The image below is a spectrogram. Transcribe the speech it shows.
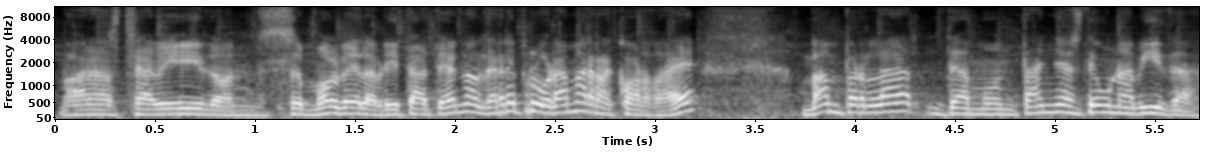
Bones, Xavi. Doncs molt bé, la veritat. Eh? En el darrer programa, recorda, eh? vam parlar de Muntanyes d'una vida,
